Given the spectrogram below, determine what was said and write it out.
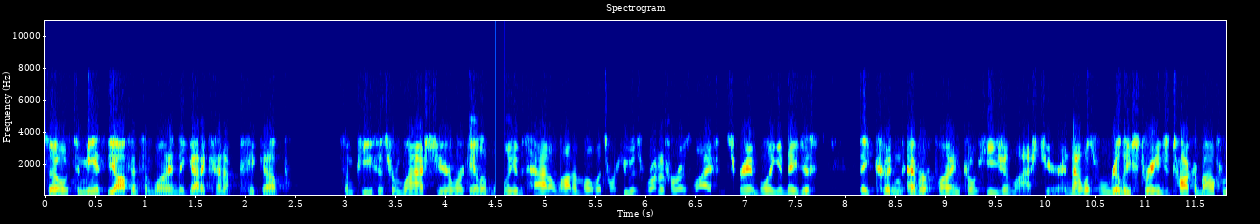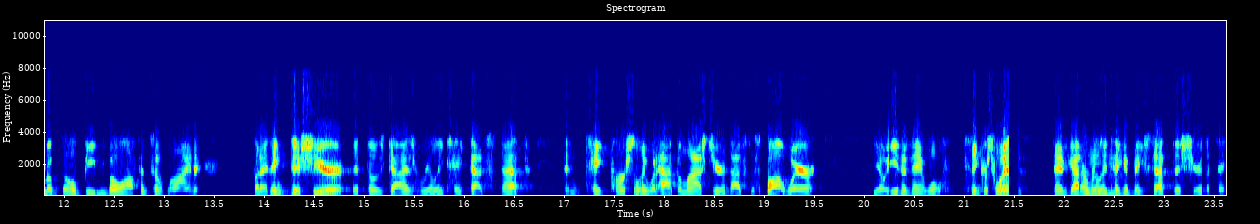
So to me, it's the offensive line. They got to kind of pick up some pieces from last year where Caleb Williams had a lot of moments where he was running for his life and scrambling, and they just they couldn't ever find cohesion last year, and that was really strange to talk about from a Bill Bedenbaugh offensive line. But I think this year, if those guys really take that step and take personally what happened last year, that's the spot where, you know, either they will sink or swim. They've got to really mm-hmm. take a big step this year that they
